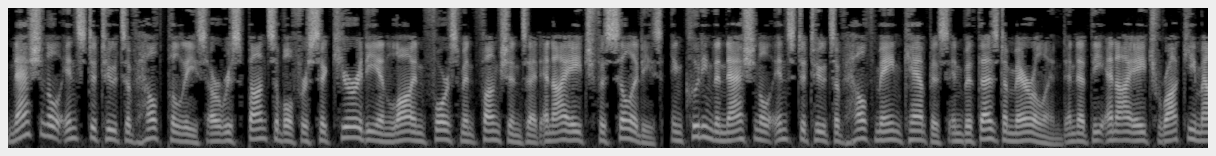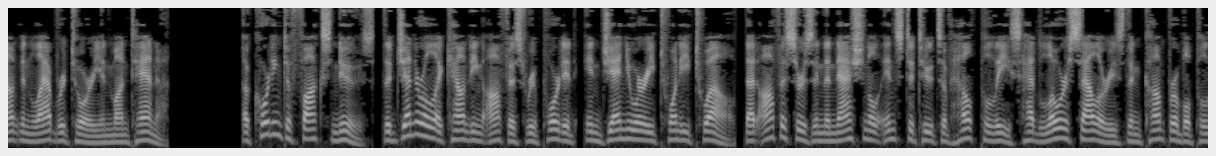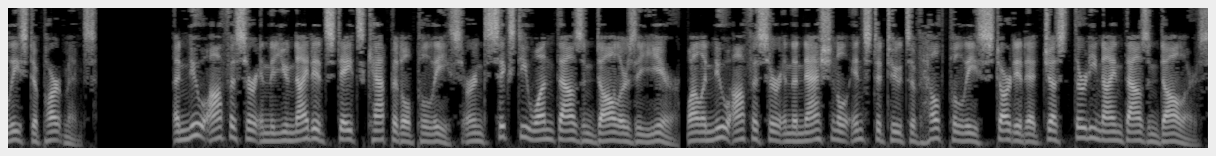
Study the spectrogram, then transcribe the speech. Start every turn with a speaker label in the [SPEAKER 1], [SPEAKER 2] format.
[SPEAKER 1] National Institutes of Health Police are responsible for security and law enforcement functions at NIH facilities, including the National Institutes of Health main campus in Bethesda, Maryland and at the NIH Rocky Mountain Laboratory in Montana. According to Fox News, the General Accounting Office reported, in January 2012, that officers in the National Institutes of Health Police had lower salaries than comparable police departments. A new officer in the United States Capitol Police earned $61,000 a year, while a new officer in the National Institutes of Health Police started at just $39,000.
